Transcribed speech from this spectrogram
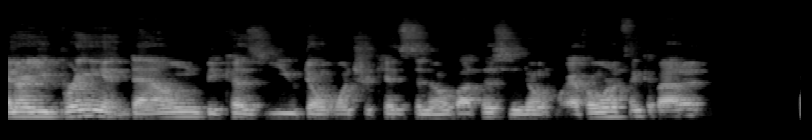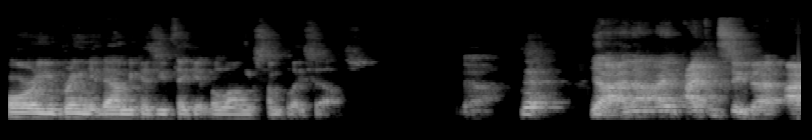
And are you bringing it down because you don't want your kids to know about this and you don't ever want to think about it, or are you bringing it down because you think it belongs someplace else? Yeah, Yeah. Yeah, and I, I can see that. I,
